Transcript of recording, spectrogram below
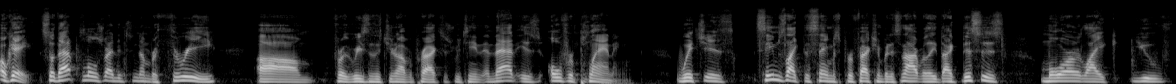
Okay, so that flows right into number three um, for the reasons that you don't have a practice routine, and that is over planning, which is seems like the same as perfection, but it's not really. Like this is more like you've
